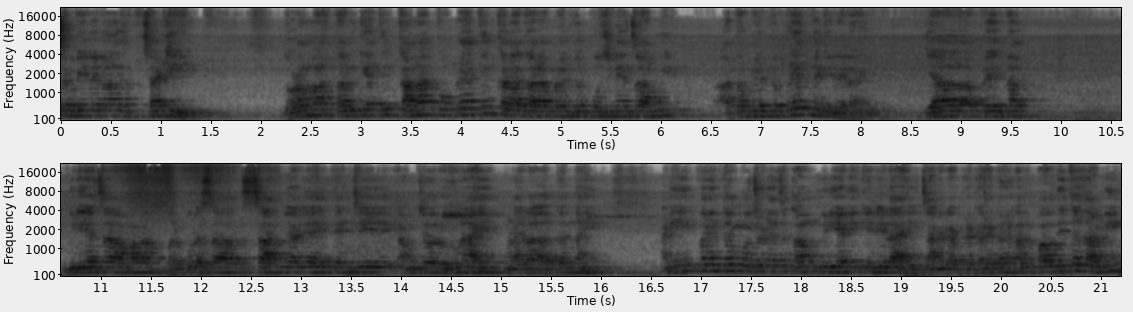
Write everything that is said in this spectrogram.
संमेलनासाठी दोडामार्ग तालुक्यातील कानाकोपऱ्यातील कलाकारापर्यंत पोहोचण्याचा आम्ही आतापर्यंत प्रयत्न केलेला आहे. या प्रयत्नात मीडियाचा आम्हाला भरपूर असा साथ मिळाली आहे त्यांचे आमच्यावर ऋण आहेत म्हणायला हरकत नाही. आणि इथपर्यंत पोहोचवण्याचं काम मीडियाने केलेलं आहे चांगल्या प्रकारे. कारण अल्पावधीतच आम्ही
